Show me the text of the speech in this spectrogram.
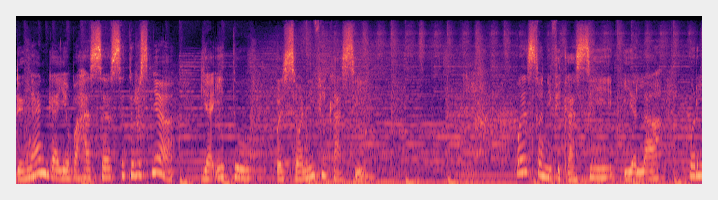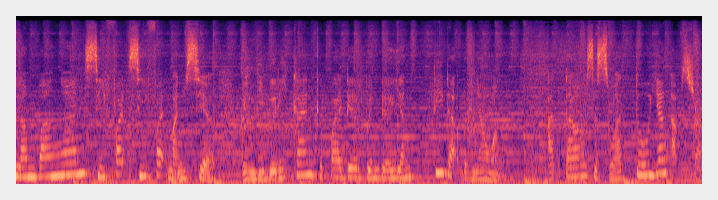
dengan gaya bahasa seterusnya iaitu personifikasi personifikasi ialah perlambangan sifat-sifat manusia yang diberikan kepada benda yang tidak bernyawa atau sesuatu yang abstrak.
